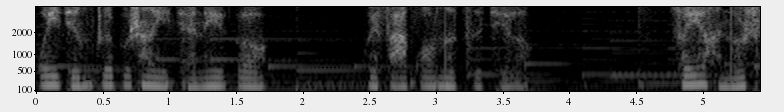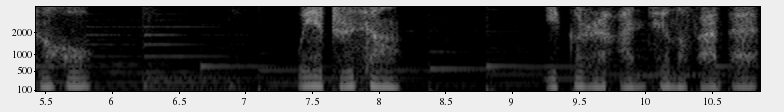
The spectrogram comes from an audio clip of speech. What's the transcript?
我已经追不上以前那个会发光的自己了，所以很多时候，我也只想一个人安静的发呆。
